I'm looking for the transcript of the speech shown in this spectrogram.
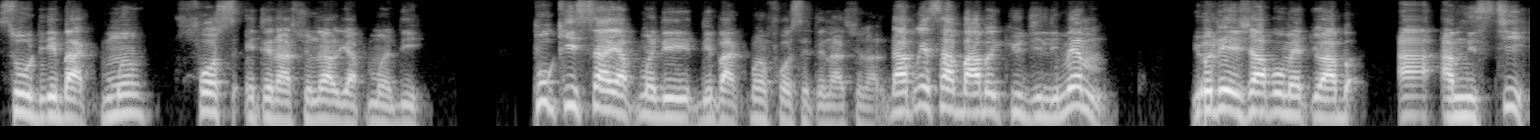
sou debakman fos internasyonal yapman di. Pou ki sa yapman di debakman fos internasyonal? Dapre sa, barbecue di li mèm, yo deja pou met yo amnisti.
